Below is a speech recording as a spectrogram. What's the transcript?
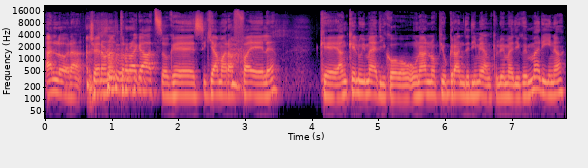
Allora, c'era un altro ragazzo che si chiama Raffaele che è anche lui medico, un anno più grande di me, anche lui medico in marina.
